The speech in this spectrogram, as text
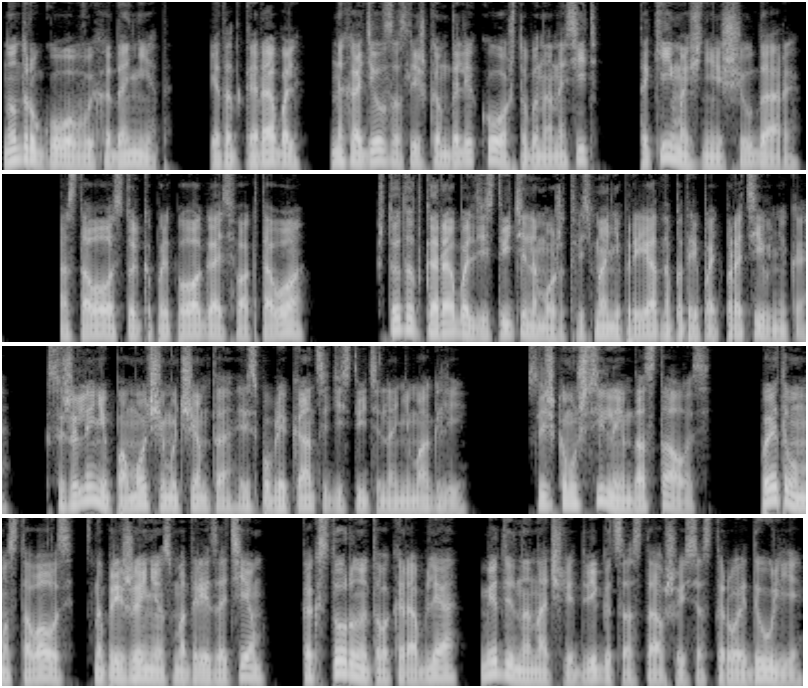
Но другого выхода нет. Этот корабль находился слишком далеко, чтобы наносить такие мощнейшие удары. Оставалось только предполагать факт того, что этот корабль действительно может весьма неприятно потрепать противника. К сожалению, помочь ему чем-то республиканцы действительно не могли. Слишком уж сильно им досталось. Поэтому им оставалось с напряжением смотреть за тем, как в сторону этого корабля медленно начали двигаться оставшиеся астероиды Ульи,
